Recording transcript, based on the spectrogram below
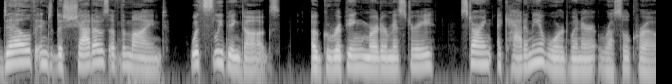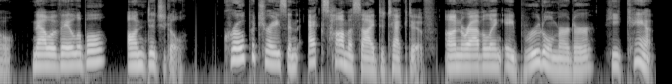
Delve into the shadows of the mind with Sleeping Dogs, a gripping murder mystery starring Academy Award winner Russell Crowe. Now available on digital. Crowe portrays an ex homicide detective unraveling a brutal murder he can't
